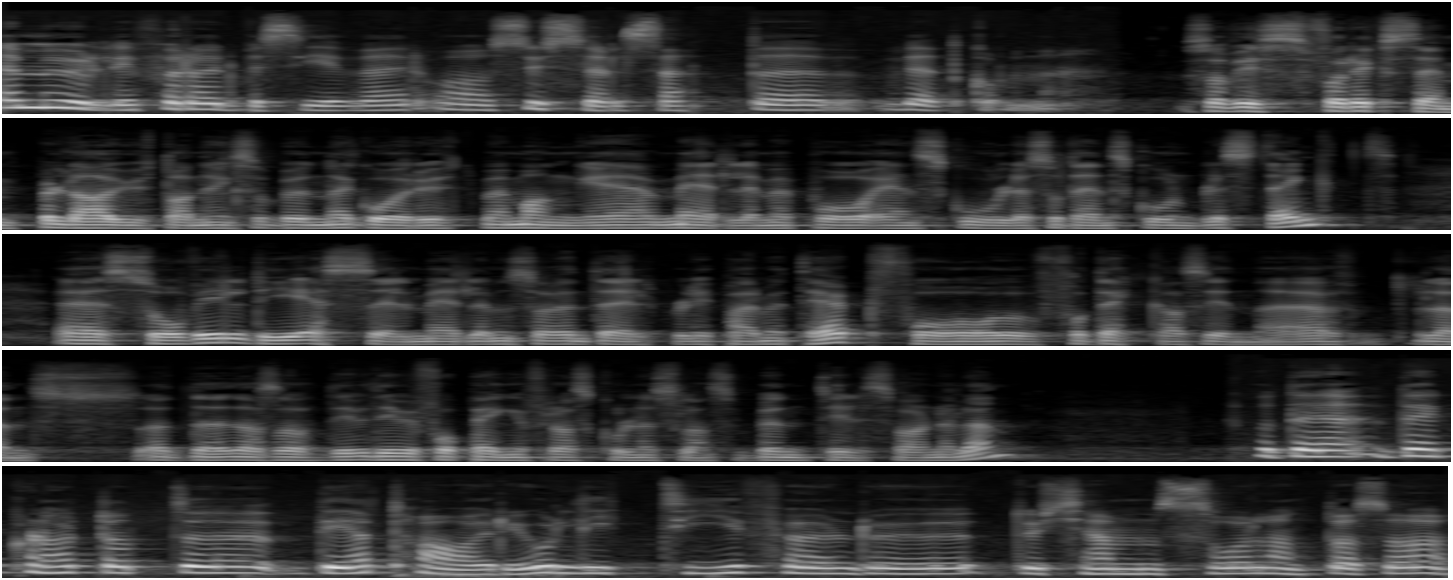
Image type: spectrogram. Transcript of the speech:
er mulig for arbeidsgiver å sysselsette vedkommende. Så hvis f.eks. da Utdanningsforbundet går ut med mange medlemmer på en skole, så den skolen blir stengt, Eh, så vil de SL-medlemmene som eventuelt blir permittert, få, få dekka sine lønns... Altså, de, de, vil få penger fra Skolenes landsforbund tilsvarende lønn. Og det, det, er klart at eh, det tar jo litt tid før du, du kommer så langt. Altså,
